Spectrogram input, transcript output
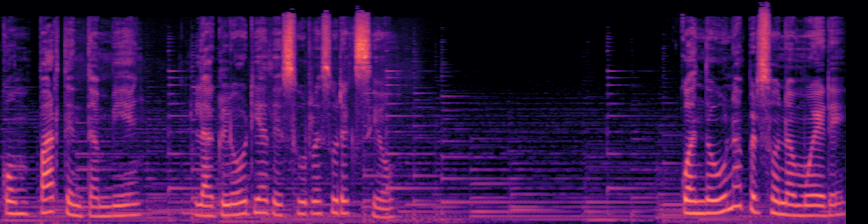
comparten también la gloria de su resurrección. Cuando una persona muere,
